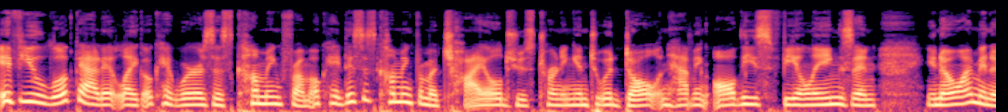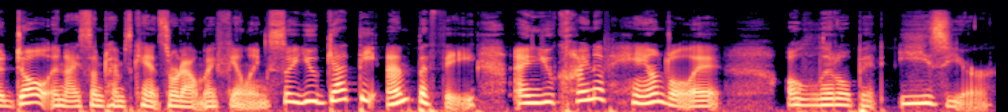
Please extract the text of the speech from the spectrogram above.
if you look at it like, okay, where is this coming from? Okay, this is coming from a child who's turning into adult and having all these feelings. And, you know, I'm an adult and I sometimes can't sort out my feelings. So, you get the empathy and you kind of handle it a little bit easier.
